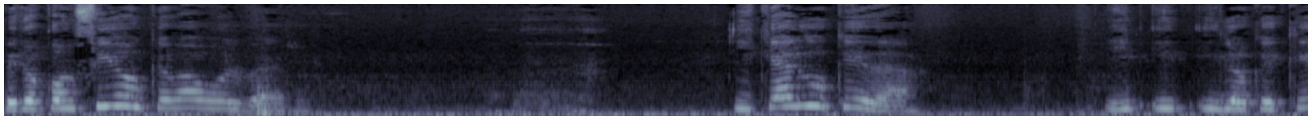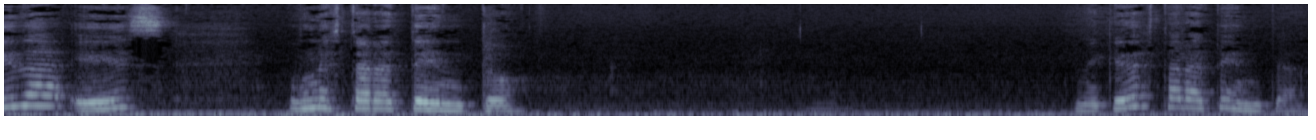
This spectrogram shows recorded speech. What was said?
pero confío en que va a volver y que algo queda. Y, y, lo que queda es un estar atento. Me queda estar atenta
